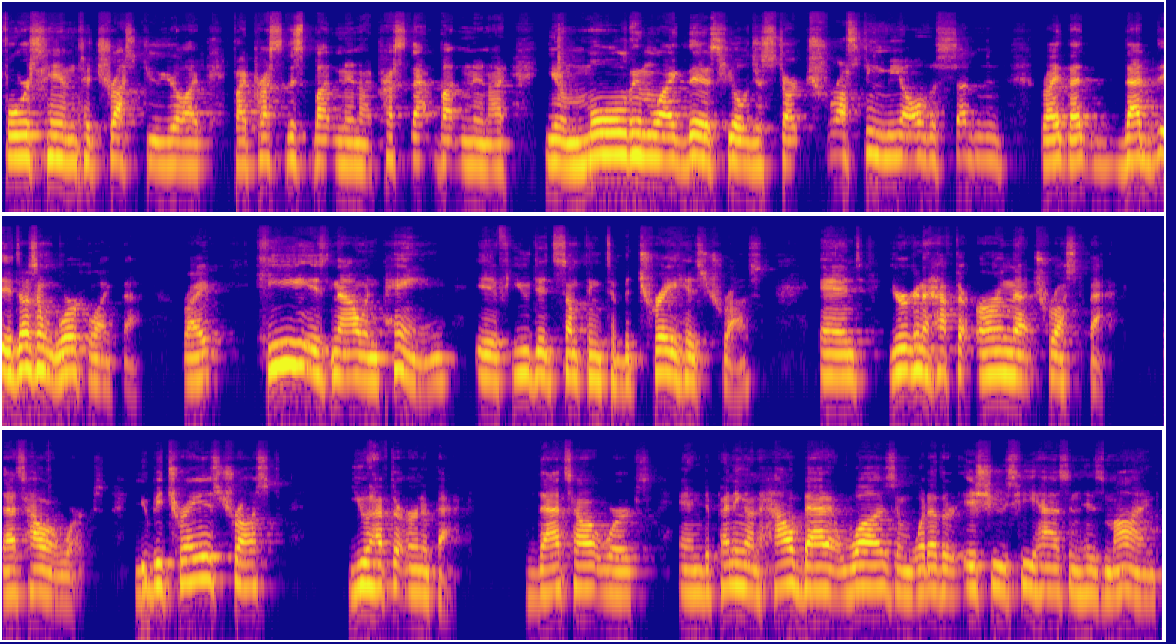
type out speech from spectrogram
force him to trust you. You're like, if I press this button and I press that button and I, you know, mold him like this, he'll just start trusting me all of a sudden, right? That that it doesn't work like that, right? He is now in pain if you did something to betray his trust, and you're going to have to earn that trust back. That's how it works. You betray his trust, you have to earn it back. That's how it works. And depending on how bad it was and what other issues he has in his mind,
